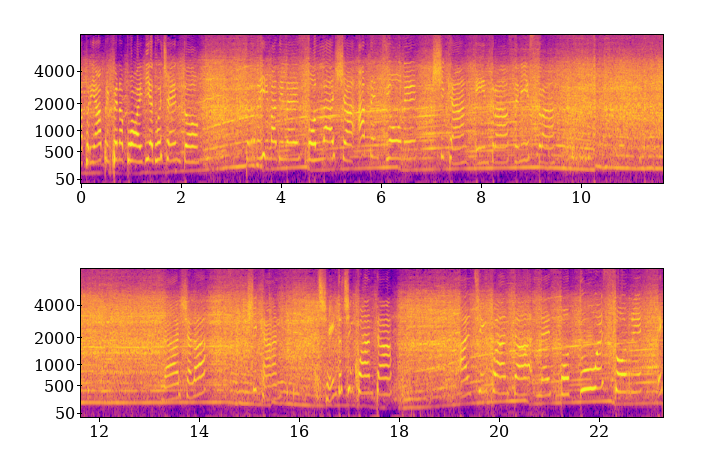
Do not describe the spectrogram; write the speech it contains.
Apri apri appena puoi via 200 prima di Lesmo lascia attenzione chicane entra a sinistra. Lasciala chicane 150 al 50 Lesmo 2 scorre e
